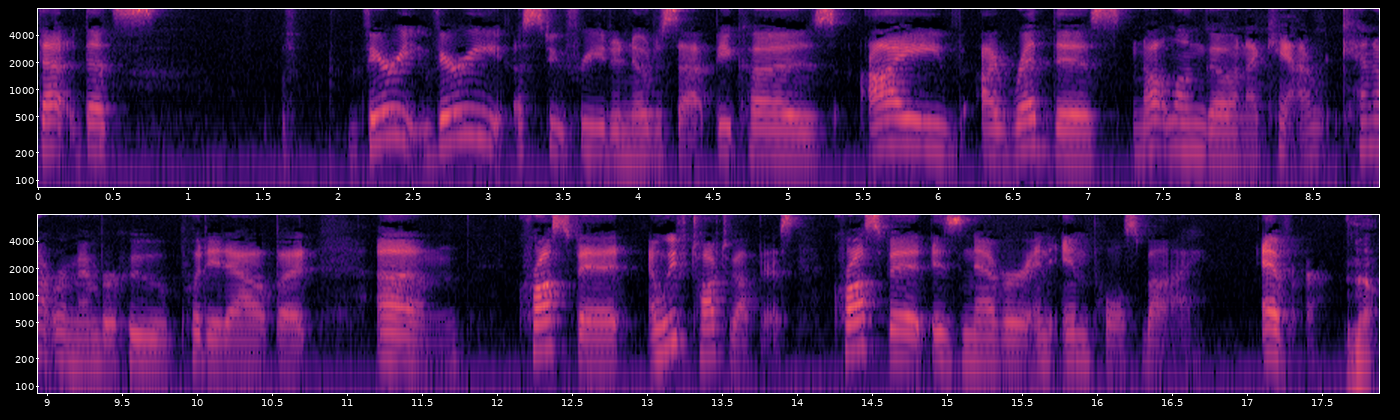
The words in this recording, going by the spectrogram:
that that's very very astute for you to notice that because I I read this not long ago and I can't I cannot remember who put it out, but um, CrossFit and we've talked about this. CrossFit is never an impulse buy ever No.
